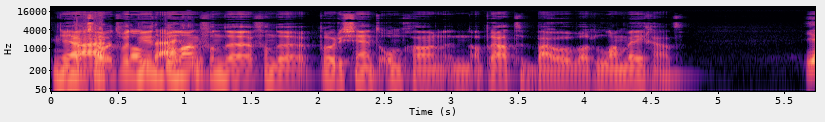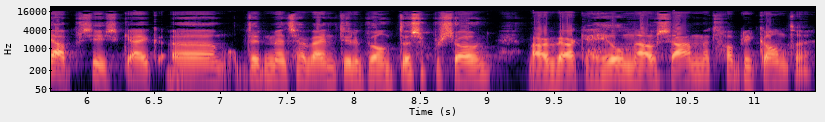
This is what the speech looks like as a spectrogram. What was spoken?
ja, het wordt nu in het belang van de, van de producent om gewoon een apparaat te bouwen wat lang meegaat. Ja, precies. Kijk, um, op dit moment zijn wij natuurlijk wel een tussenpersoon, maar we werken heel nauw samen met fabrikanten.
